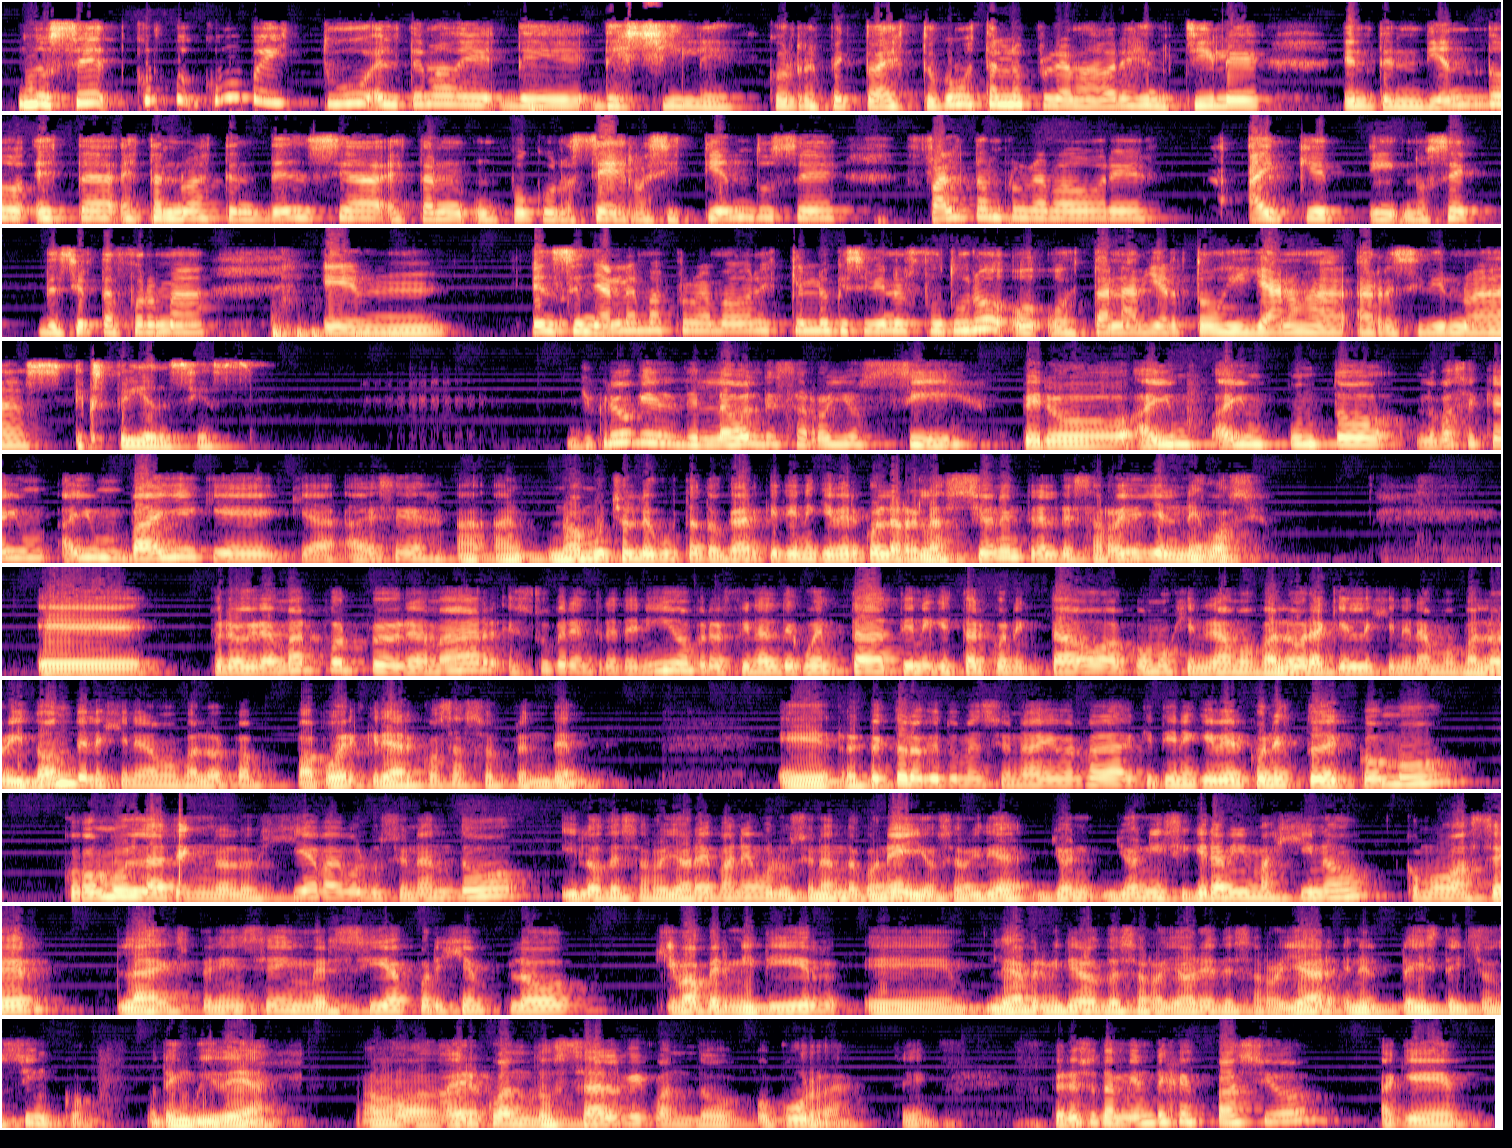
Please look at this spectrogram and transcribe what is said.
no sé, ¿cómo, veis tú el tema de, Chile con respecto a esto? ¿Cómo están los programadores en Chile entendiendo estas nuevas tendencias? ¿Están un poco, no sé, resistiéndose? ¿Faltan programadores? ¿Hay que, no sé, de cierta forma, eh, enseñarle a más programadores qué es lo que se viene en el futuro o, están abiertos y llanos a recibir nuevas experiencias? Yo creo que desde el lado del desarrollo sí, pero hay un, hay un punto, lo que pasa es que hay un, hay un valle que, a, veces no a muchos les gusta tocar, que tiene que ver con la relación entre el desarrollo y el negocio. Eh, programar por programar es súper entretenido, pero al final de cuentas tiene que estar conectado a cómo generamos valor, a quién le generamos valor y dónde le generamos valor para poder crear cosas sorprendentes. Eh, respecto a lo que tú mencionabas, Bárbara, que tiene que ver con esto de cómo cómo la tecnología va evolucionando y los desarrolladores van evolucionando con ellos. hoy día yo, yo ni siquiera me imagino cómo va a ser la experiencia inmersiva, por ejemplo, que va a permitir, eh, le va a permitir a los desarrolladores desarrollar en el PlayStation 5. No tengo idea. Vamos a ver cuando salga cuando ocurra. Pero eso también deja espacio a que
